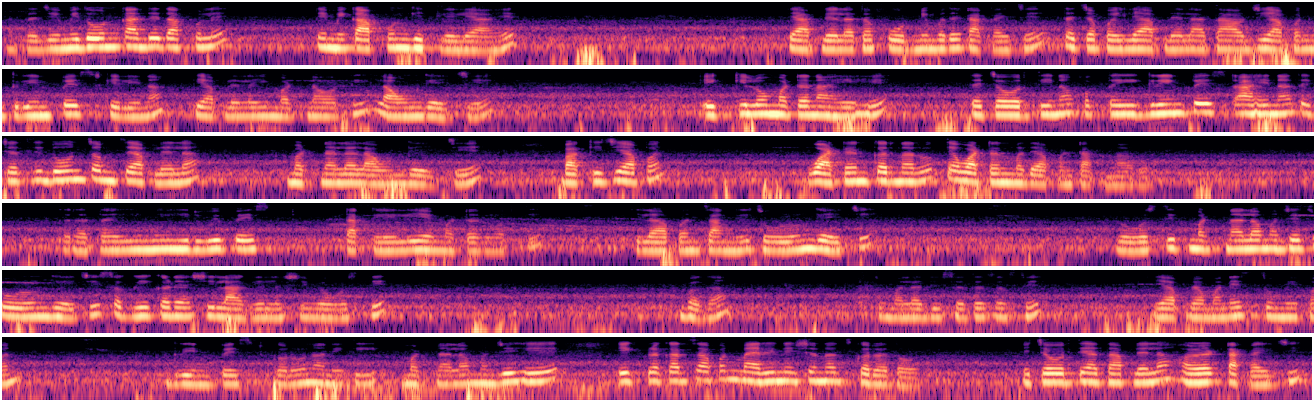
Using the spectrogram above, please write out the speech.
आता जे मी दोन कांदे दाखवले ते मी कापून घेतलेले आहेत. ते आपल्याला आता फोडणीमध्ये टाकायचे. त्याच्या पहिले आपल्याला आता जी आपण ग्रीन पेस्ट केली ना ती आपल्याला ही मटणावरती लावून घ्यायची आहे. एक किलो मटण आहे हे. त्याच्यावरती ना फक्त ही ग्रीन पेस्ट आहे ना त्याच्यातली दोन चमचे आपल्याला मटणाला लावून घ्यायचे. आहे बाकीची आपण वाटण करणार आहोत त्या वाटणमध्ये आपण टाकणार आहोत. तर आता ही मी हिरवी पेस्ट टाकलेली आहे मटणवरती. तिला आपण चांगली चोळून घ्यायची. व्यवस्थित मटणाला म्हणजे चोळून घ्यायची. सगळीकडे अशी लागेल अशी व्यवस्थित. बघा तुम्हाला दिसतच असेल. याप्रमाणेच तुम्ही पण ग्रीन पेस्ट करून आणि ती मटणाला म्हणजे हे एक प्रकारचं आपण मॅरिनेशनच करत आहोत. ह्याच्यावरती आता आपल्याला हळद टाकायची.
